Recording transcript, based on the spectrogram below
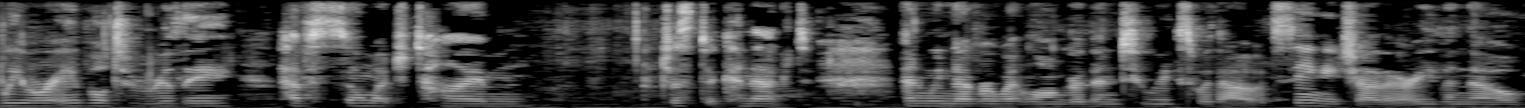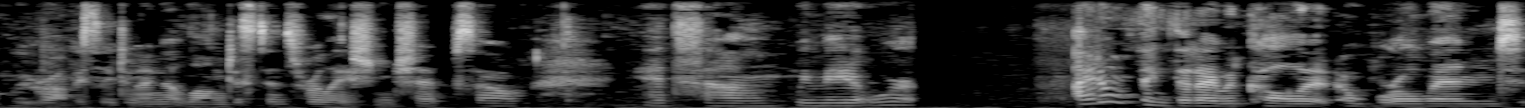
we were able to really have so much time just to connect. And we never went longer than two weeks without seeing each other, even though we were obviously doing a long distance relationship. So it's, um, we made it work. I don't think that I would call it a whirlwind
